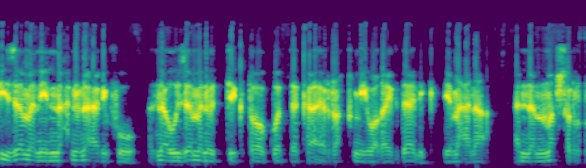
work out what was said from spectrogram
في زمن نحن نعرف أنه زمن التيك توك والذكاء الرقمي وغير ذلك بمعنى أن النشر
